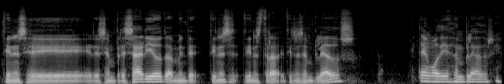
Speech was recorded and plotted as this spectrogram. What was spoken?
Tienes, eh, eres empresario, también te- tienes, tienes, tra- tienes empleados. Tengo 10 empleados, sí.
